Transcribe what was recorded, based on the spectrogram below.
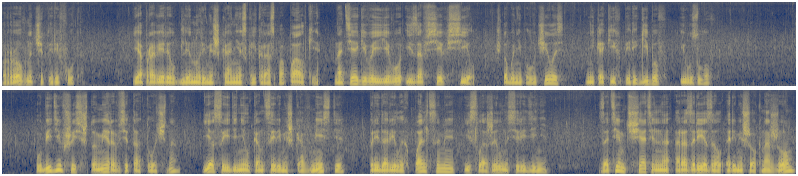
ровно 4 фута. Я проверил длину ремешка несколько раз по палке, натягивая его изо всех сил, чтобы не получилось никаких перегибов и узлов. Убедившись, что мера взята точно, я соединил концы ремешка вместе, придавил их пальцами и сложил на середине. Затем тщательно разрезал ремешок ножом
